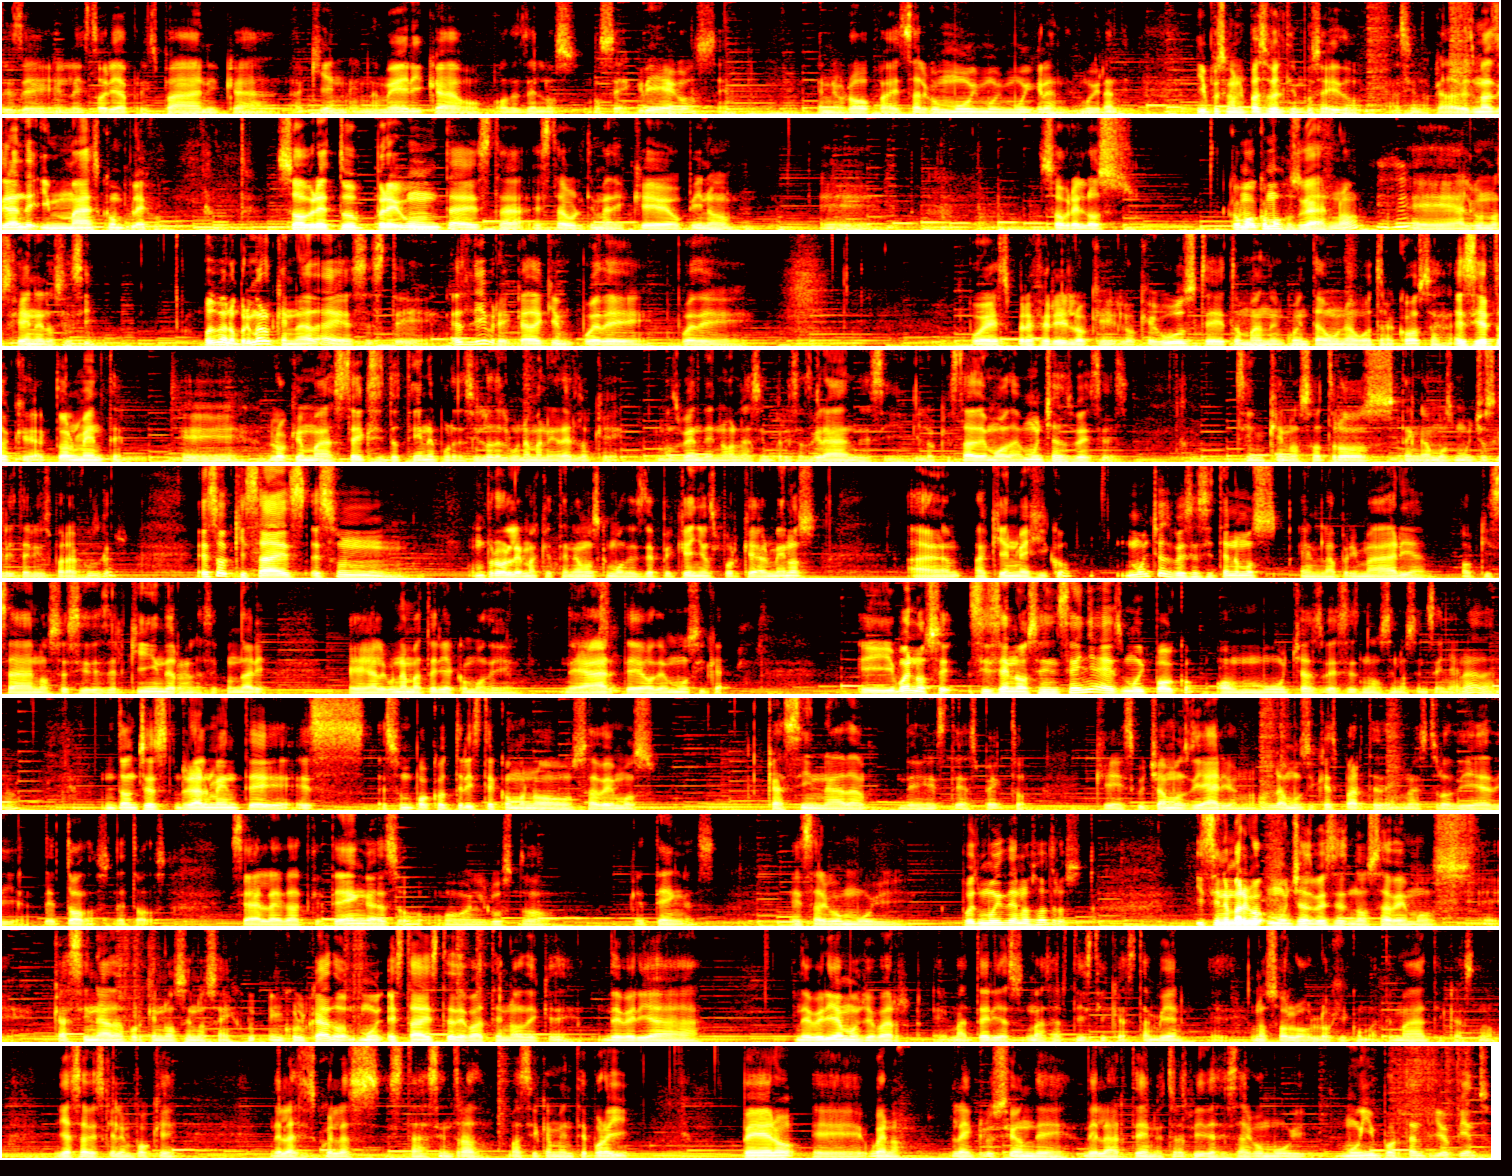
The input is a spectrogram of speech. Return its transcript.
desde la historia prehispánica aquí en, América o, desde los, no sé, griegos en, Europa. Es algo muy, muy, muy grande, muy grande. Y pues con el paso del tiempo se ha ido haciendo cada vez más grande y más complejo. Sobre tu pregunta, esta, esta última de qué opino eh, sobre los... Cómo, cómo juzgar, ¿no? Eh, algunos géneros y así. Pues bueno, primero que nada es, este, es libre, cada quien puede, puede pues preferir lo que, lo que guste, tomando en cuenta una u otra cosa. Es cierto que actualmente eh, lo que más éxito tiene, por decirlo de alguna manera, es lo que nos venden ¿no? las empresas grandes y, lo que está de moda muchas veces, sin que nosotros tengamos muchos criterios para juzgar. Eso quizá es, es un, un problema que tenemos como desde pequeños, porque al menos aquí en México, muchas veces sí tenemos en la primaria, o quizá no sé si desde el kinder o en la secundaria, eh, alguna materia como de, de, arte o de música. Y bueno, si, si, se nos enseña es muy poco o muchas veces no se nos enseña nada, ¿no? Entonces realmente es, es un poco triste como no sabemos casi nada de este aspecto que escuchamos diario, ¿no? La música es parte de nuestro día a día, de todos, de todos. Sea la edad que tengas o, o el gusto que tengas, es algo muy, pues muy de nosotros. Y sin embargo, muchas veces no sabemos eh, casi nada porque no se nos ha inculcado. está este debate, ¿no? De que debería, deberíamos llevar eh, materias más artísticas también, eh, no solo lógico-matemáticas, ¿no? Ya sabes que el enfoque de las escuelas está centrado básicamente por ahí. Pero eh, bueno, la inclusión de, del arte en nuestras vidas es algo muy, muy importante, yo pienso.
